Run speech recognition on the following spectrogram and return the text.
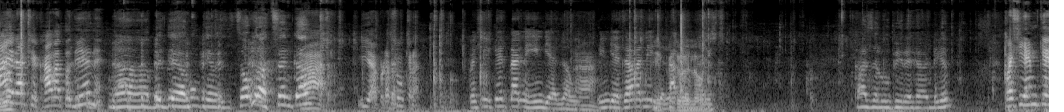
માય રાખશે ખાવા તો દે ને. હા બધે હું કહેવાય છોકરા છે ને કા? ઈ આપડા છોકરા. પછી કેતા ને ઇન્ડિયા જાવ ઇન્ડિયા જવા નહીં દે લાકડું. કાજલ ઊભી રહે અડીએ પછી એમ કે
